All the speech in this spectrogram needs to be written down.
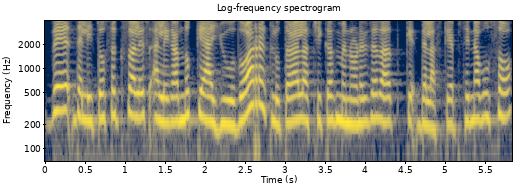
de delitos sexuales alegando que ayudó a reclutar a las chicas menores de edad que, de las que Epstein abusó,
